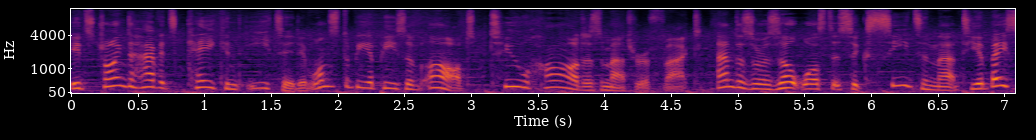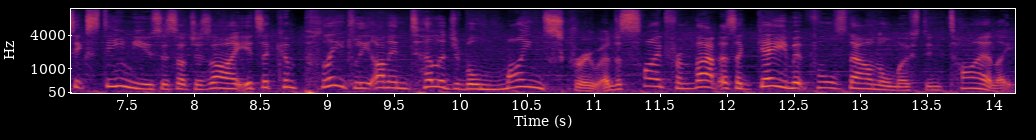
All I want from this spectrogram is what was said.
It's trying to have its cake and eat it, it wants to be a piece of art, too hard as a matter of fact. And as a result, whilst it succeeds in that, to your basic Steam user such as I, it's a completely unintelligible mind screw, and aside from that, as a game it falls down almost entirely.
